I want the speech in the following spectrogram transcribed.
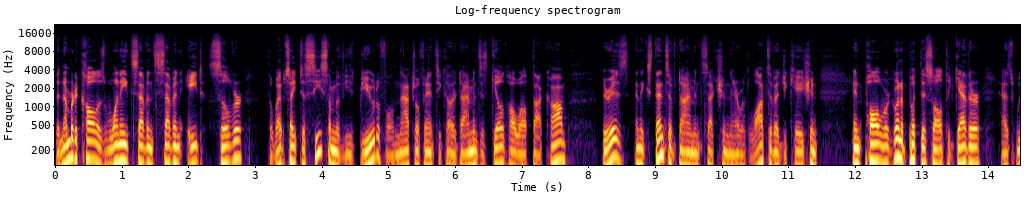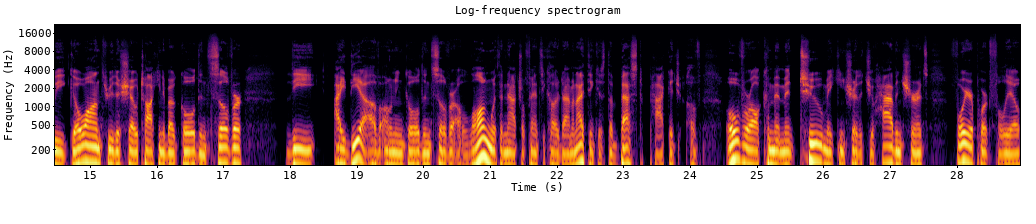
The number to call is one eight seven seven eight Silver. The website to see some of these beautiful natural fancy color diamonds is guildhallwealth.com. There is an extensive diamond section there with lots of education and Paul, we're going to put this all together as we go on through the show talking about gold and silver. The idea of owning gold and silver along with a natural fancy color diamond, I think, is the best package of overall commitment to making sure that you have insurance for your portfolio.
